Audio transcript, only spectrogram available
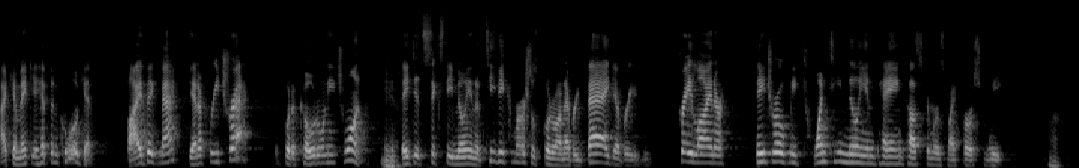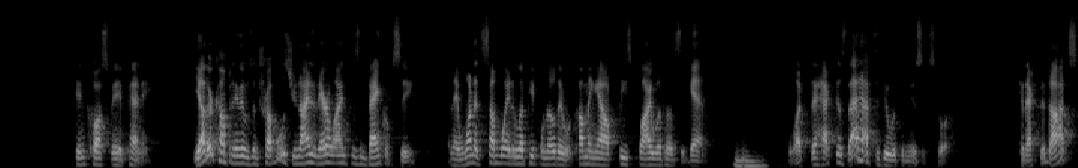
I can make you hip and cool again. Buy a Big Mac, get a free track. Put a code on each one. Yeah. They did 60 million of TV commercials, put it on every bag, every tray liner. They drove me 20 million paying customers my first week. Wow. Didn't cost me a penny. The other company that was in trouble was United Airlines was in bankruptcy, and they wanted some way to let people know they were coming out. Please fly with us again. Mm. What the heck does that have to do with the music store? Connect the dots.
